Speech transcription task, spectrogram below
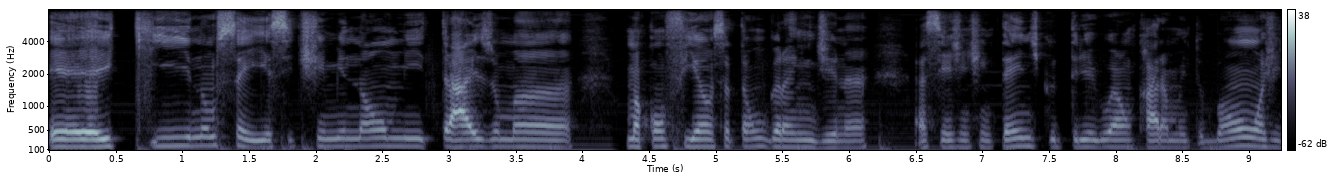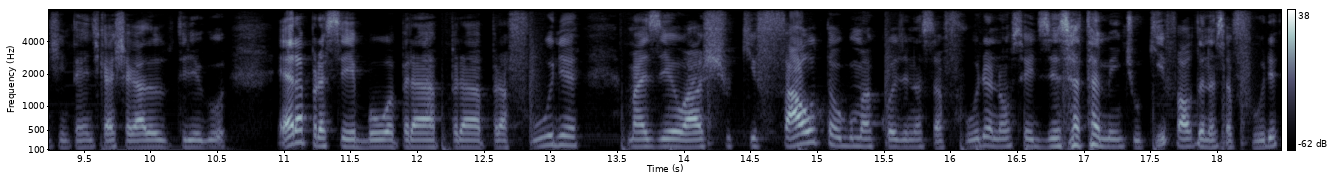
é, e que, não sei, esse time não me traz uma, uma confiança tão grande, né? Assim, a gente entende que o Trigo é um cara muito bom, a gente entende que a chegada do Trigo era para ser boa para a Fúria, mas eu acho que falta alguma coisa nessa Fúria, não sei dizer exatamente o que falta nessa Fúria,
